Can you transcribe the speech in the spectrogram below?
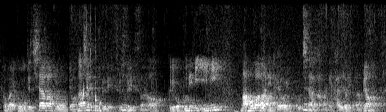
그거 말고 이제 치아가 좀 연하신 분들이 있을 수 있어요. 그리고 본인이 이미 마모가 많이 되어 있고 치아가 많이 갈려 있다면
